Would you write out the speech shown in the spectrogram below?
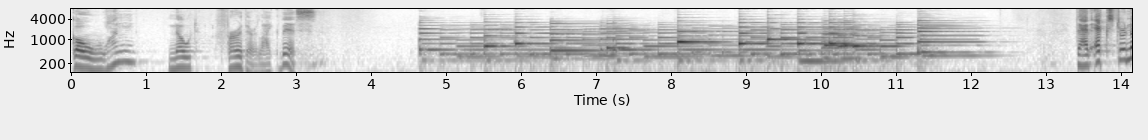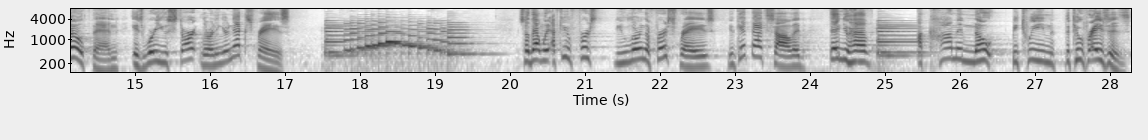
go one note further, like this. That extra note, then, is where you start learning your next phrase. So that when, after you first you learn the first phrase, you get that solid, then you have a common note between the two phrases.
